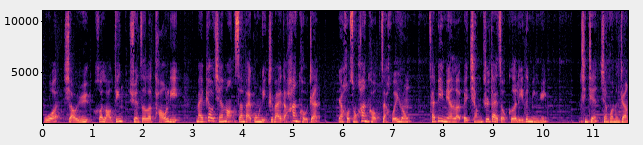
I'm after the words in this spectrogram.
我小鱼和老丁选择了逃离，买票前往三百公里之外的汉口站，然后从汉口再回蓉，才避免了被强制带走隔离的命运。请见相关文章。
